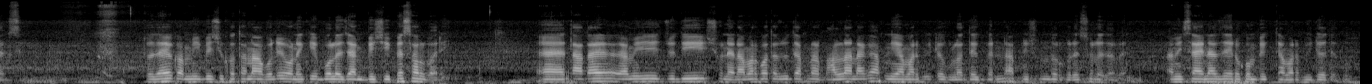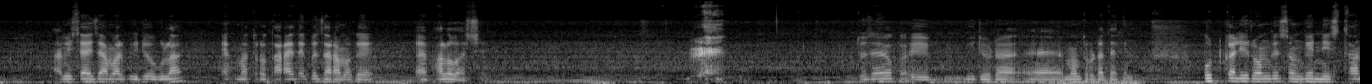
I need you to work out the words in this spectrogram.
রাখছি। তো যাই হোক, আমি বেশি কথা না বলে অনেকে বলে যে আমি বেশি পেশাল বাড়ি। তাদের আমি যদি শুনেন, আমার কথা যদি আপনার ভালো না লাগে, আপনি আমার ভিডিওগুলো দেখবেন না, আপনি সুন্দর করে চলে যাবেন। আমি চাই না যে এরকম ব্যক্তি আমার ভিডিও দেখুক। আমি চাই যে আমার ভিডিওগুলা একমাত্র তারাই দেখবে যারা আমাকে ভালোবাসে। তো যাই হোক, এই ভিডিওটা মন্ত্রটা দেখেন। উটকালি রঙ্গে সঙ্গে নিস্থান,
